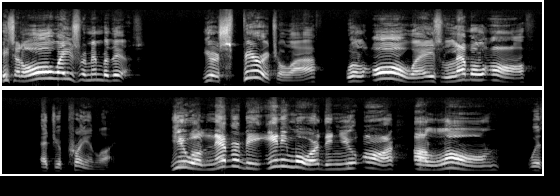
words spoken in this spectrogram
He said, Always remember this your spiritual life will always level off at your praying life. You will never be any more than you are alone with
